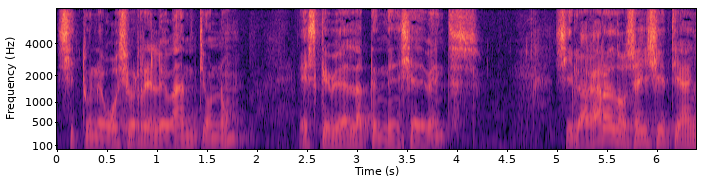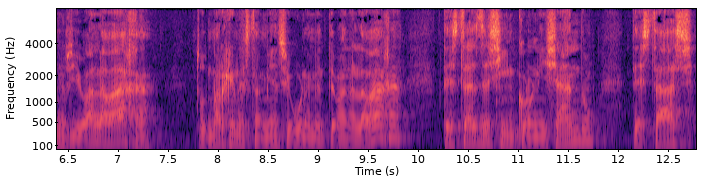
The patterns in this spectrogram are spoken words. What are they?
si tu negocio es relevante o no es que veas la tendencia de ventas. Si lo agarras los 6, 7 años y va a la baja, tus márgenes también seguramente van a la baja, te estás desincronizando, te estás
